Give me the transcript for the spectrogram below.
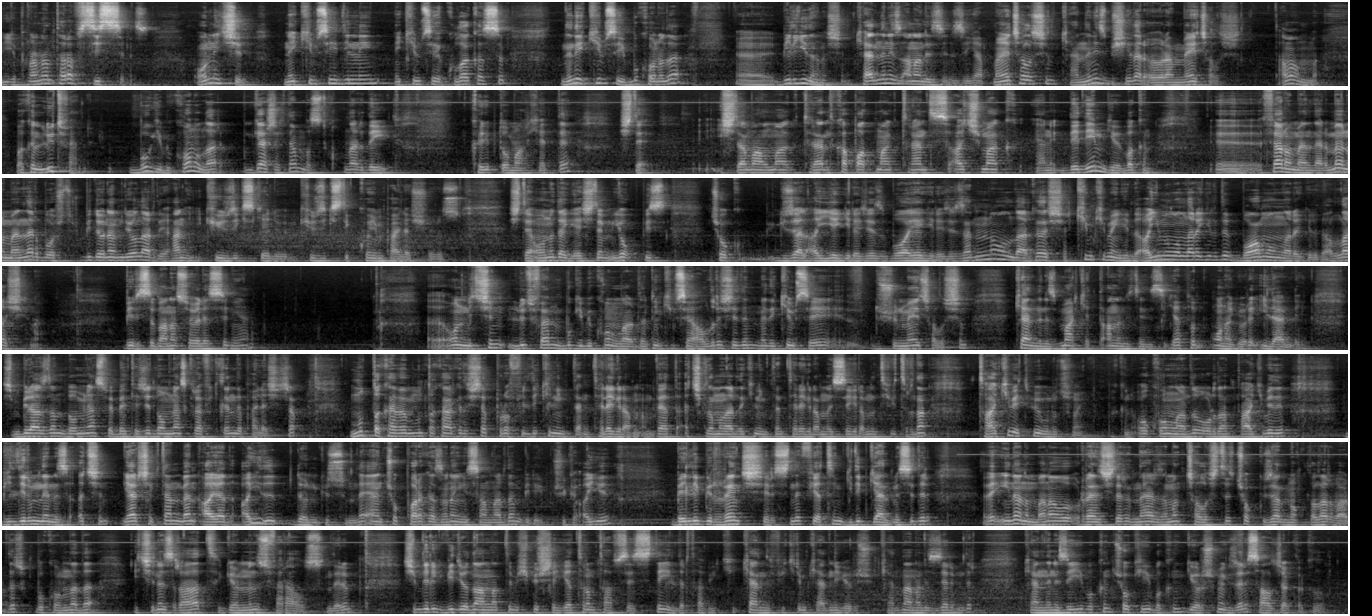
yıpranan taraf sizsiniz. Onun için ne kimseyi dinleyin, ne kimseye kulak asın, ne de kimseyi bu konuda e, bilgi danışın. Kendiniz analizinizi yapmaya çalışın, kendiniz bir şeyler öğrenmeye çalışın. Tamam mı? Bakın lütfen bu gibi konular gerçekten basit konular değil. Kripto markette işte işlem almak, trend kapatmak, trend açmak yani dediğim gibi bakın e, fenomenler, fenomenler boştur. Bir dönem diyorlardı ya hani 200x geliyor, 200x'lik coin paylaşıyoruz. İşte onu da geçtim. Yok biz çok güzel ayıya gireceğiz, boğaya gireceğiz. Hani ne oldu arkadaşlar? Kim kime girdi? Ayı mı onlara girdi, boğa mı onlara girdi? Allah aşkına. Birisi bana söylesin ya. Ee, Onun için lütfen bu gibi konularda ne kimseye aldırış edin ne de kimseyi düşünmeye çalışın. Kendiniz markette analizinizi yapın ona göre ilerleyin. Şimdi birazdan dominans ve BTC dominans grafiklerini de paylaşacağım. Mutlaka ve mutlaka arkadaşlar profildeki linkten, Telegram'dan veya da açıklamalardaki linkten Telegram'dan, Instagram'dan, Twitter'dan takip etmeyi unutmayın. Bakın o konularda oradan takip edin. Bildirimlerinizi açın. Gerçekten ben aya, ayı döngüsünde en çok para kazanan insanlardan biriyim. Çünkü ayı belli bir range içerisinde fiyatın gidip gelmesidir. Ve inanın bana o range'lerin her zaman çalıştığı çok güzel noktalar vardır. Bu konuda da içiniz rahat, gönlünüz ferah olsun derim. Şimdilik videoda anlattığım hiçbir şey yatırım tavsiyesi değildir tabii ki. Kendi fikrim, kendi görüşüm, kendi analizlerimdir. Kendinize iyi bakın, çok iyi bakın. Görüşmek üzere, sağlıcakla kalın.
